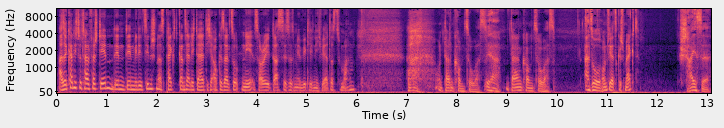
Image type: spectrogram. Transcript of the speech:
Also kann ich total verstehen, den, den medizinischen Aspekt. Ganz ehrlich, da hätte ich auch gesagt, so, nee, sorry, das ist es mir wirklich nicht wert, das zu machen. Ah, und dann kommt sowas. Ja. Dann kommt sowas. Also. Und wie hat's geschmeckt? Scheiße.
